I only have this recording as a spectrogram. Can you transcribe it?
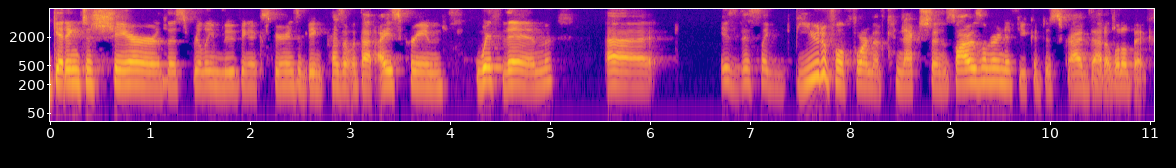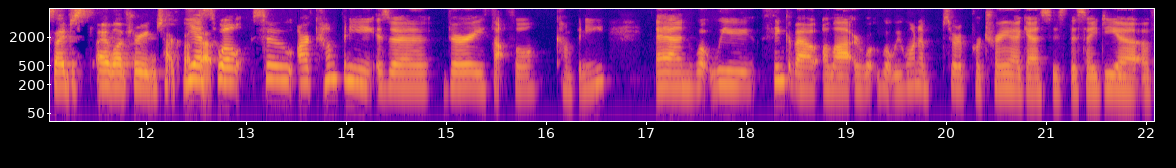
getting to share this really moving experience of being present with that ice cream with them uh, is this like beautiful form of connection. So I was wondering if you could describe that a little bit because I just I love hearing you talk about yes, that. Yes, well, so our company is a very thoughtful company. And what we think about a lot, or what, we want to sort of portray, I guess, is this idea of,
